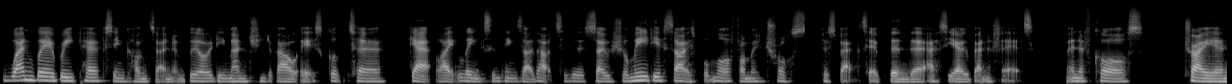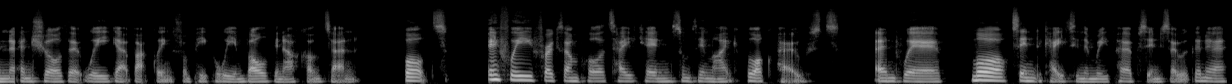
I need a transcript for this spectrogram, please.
when we're repurposing content, and we already mentioned about it's good to get like links and things like that to the social media sites, but more from a trust perspective than the SEO benefits. And of course, try and ensure that we get backlinks from people we involve in our content. But if we, for example, are taking something like blog posts and we're more syndicating than repurposing, so we're going to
